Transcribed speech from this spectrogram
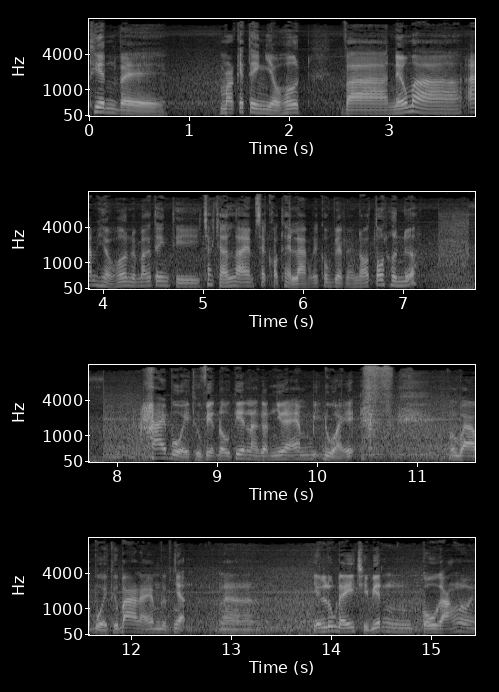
thiên về marketing nhiều hơn và nếu mà am hiểu hơn về marketing thì chắc chắn là em sẽ có thể làm cái công việc này nó tốt hơn nữa. Hai buổi thử việc đầu tiên là gần như em bị đuổi ấy. và buổi thứ ba là em được nhận là nhưng lúc đấy chỉ biết cố gắng thôi.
